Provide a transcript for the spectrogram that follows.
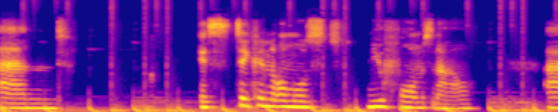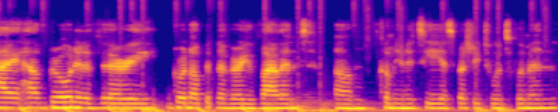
and it's taken almost new forms now. I have grown in a very grown up in a very violent um, community, especially towards women.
